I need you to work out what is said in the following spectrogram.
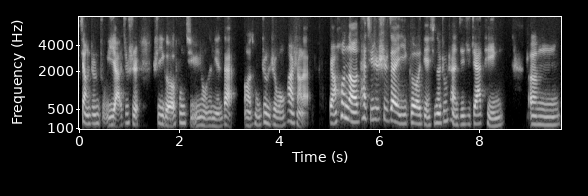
象征主义啊，就是是一个风起云涌的年代啊。从政治文化上来，然后呢，他其实是在一个典型的中产阶级家庭，嗯，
